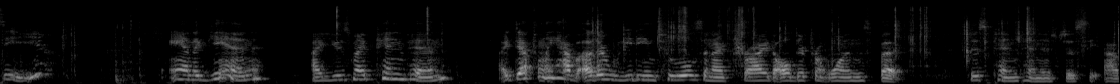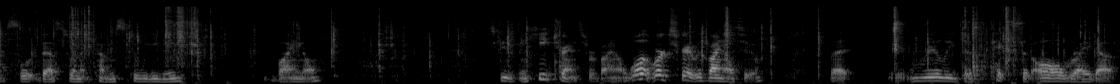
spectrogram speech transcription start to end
see. And again I use my pin pin. I definitely have other weeding tools and I've tried all different ones, but this pin pen is just the absolute best when it comes to weeding vinyl. Excuse me, heat transfer vinyl. Well, it works great with vinyl too, but it really just picks it all right up.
